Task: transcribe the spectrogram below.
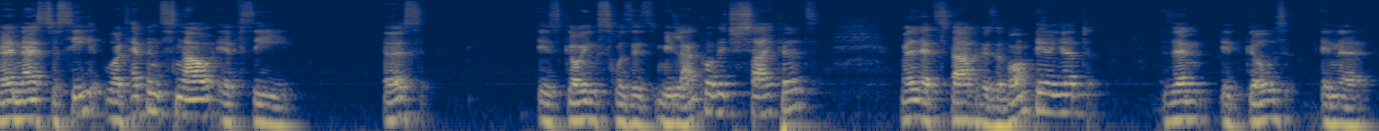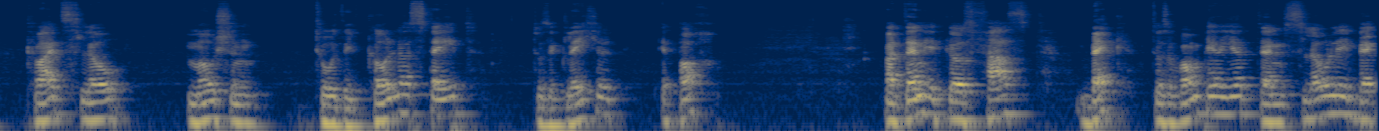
very nice to see what happens now if the Earth is going through these Milankovitch cycles. Well, let's start with a warm period. Then it goes in a quite slow motion to the colder state, to the glacial epoch. But then it goes fast back to the warm period, then slowly back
